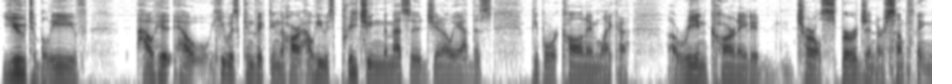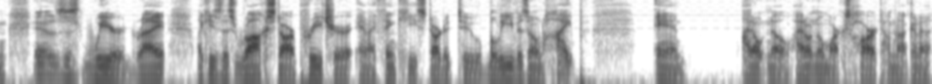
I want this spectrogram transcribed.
you to believe how he how he was convicting the heart, how he was preaching the message. You know, he had this. People were calling him like a a reincarnated Charles Spurgeon or something. It was just weird, right? Like he's this rock star preacher, and I think he started to believe his own hype. And I don't know. I don't know Mark's heart. I'm not going to,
